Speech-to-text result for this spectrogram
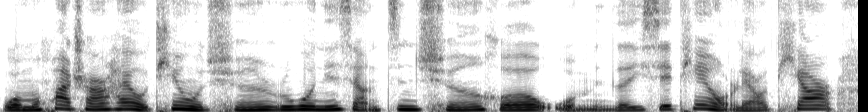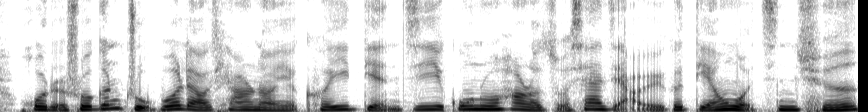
我们话茬儿还有听友群，如果您想进群和我们的一些听友聊天儿，或者说跟主播聊天儿呢，也可以点击公众号的左下角有一个点我进群，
